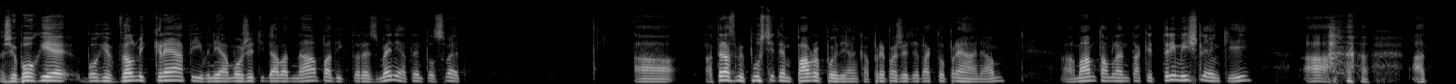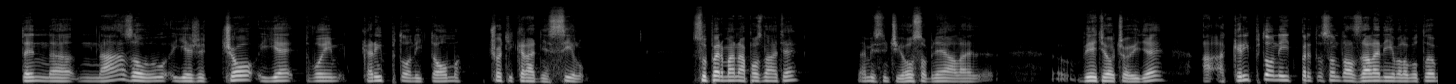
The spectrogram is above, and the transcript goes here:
Takže boh je, boh je veľmi kreatívny a môže ti dávať nápady, ktoré zmenia tento svet. A, a teraz mi pustí ten PowerPoint, Janka, prepáč, že takto preháňam. A mám tam len také tri myšlienky a, a ten e, názov je, že čo je tvojim kryptonitom, čo ti kradne silu. Supermana poznáte? Nemyslím, či osobne, ale viete, o čo ide. A, a kryptonit, preto som dal zeleným, lebo to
